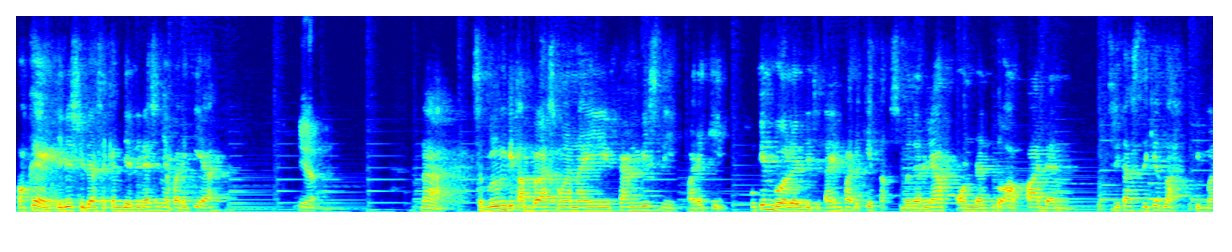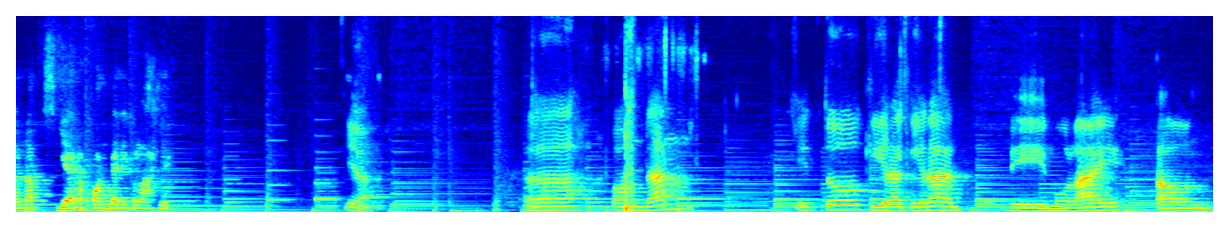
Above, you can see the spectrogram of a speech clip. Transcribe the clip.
Oke, jadi sudah second generation ya Pak Riki ya? Iya. Nah, sebelum kita bahas mengenai family nih Pak Riki, mungkin boleh diceritain Pak Riki sebenarnya Pondan itu apa dan cerita sedikit lah gimana sejarah Pondan itu lahir. Ya, uh, Pondan itu kira-kira dimulai tahun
